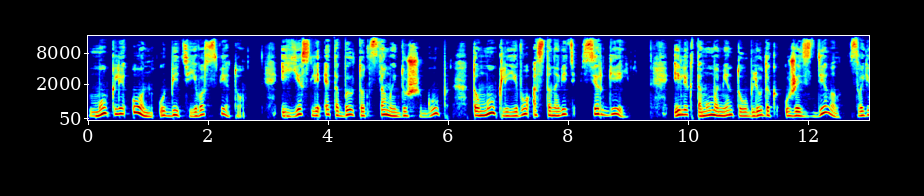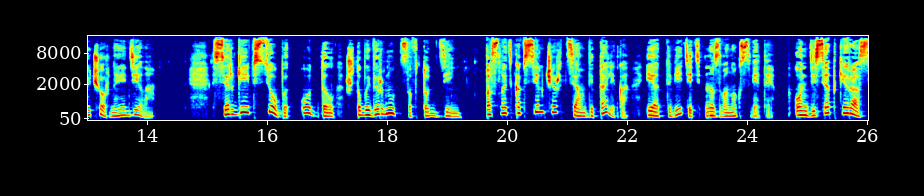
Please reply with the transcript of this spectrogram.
Мог ли он убить его Свету? И если это был тот самый душегуб, то мог ли его остановить Сергей? Или к тому моменту ублюдок уже сделал свое черное дело? Сергей все бы отдал, чтобы вернуться в тот день, послать ко всем чертям Виталика и ответить на звонок Светы. Он десятки раз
